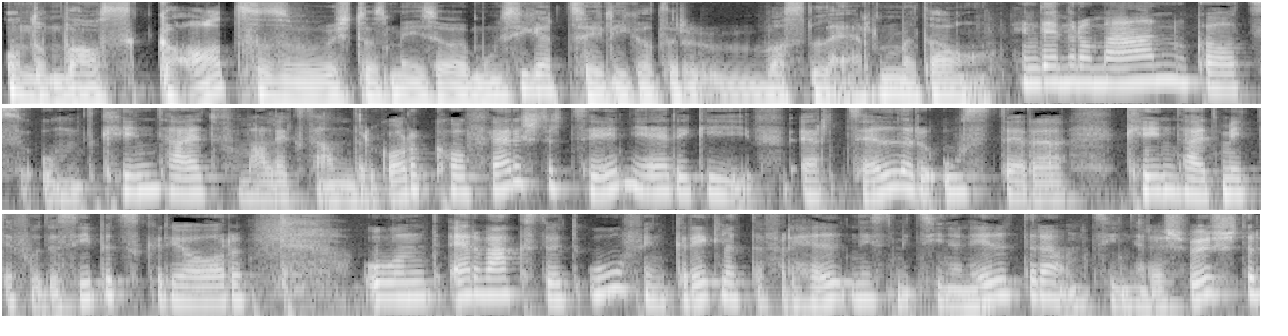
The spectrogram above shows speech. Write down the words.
Und um was geht es? Also ist das mehr so eine Musikerzählung oder was lernen wir da? In dem Roman geht es um die Kindheit von Alexander Gorkow. Er ist der zehnjährige Erzähler aus der Kindheit Mitte der 70er Jahre. Und er wächst dort auf in geregelten Verhältnis mit seinen Eltern und seiner Schwester,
